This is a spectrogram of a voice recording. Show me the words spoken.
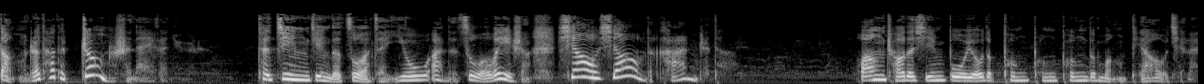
等着他的正是那个女人。他静静的坐在幽暗的座位上，笑笑的看着他。黄巢的心不由得砰砰砰的猛跳起来。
